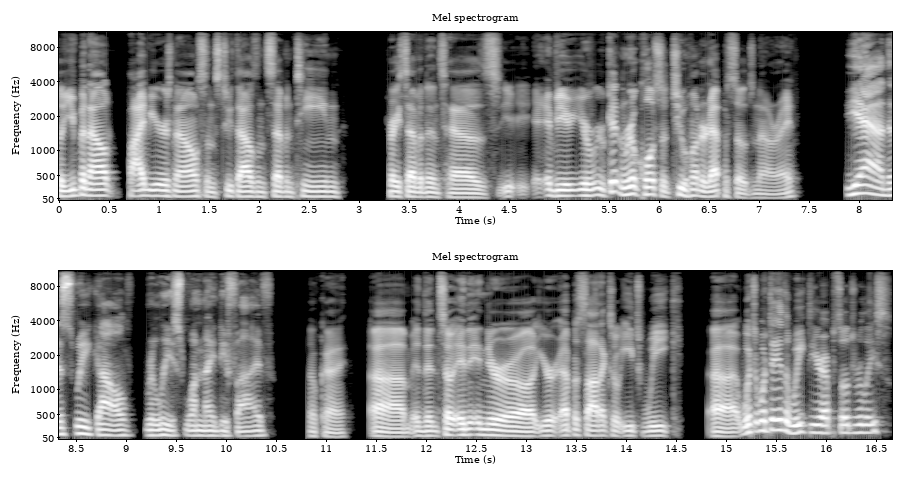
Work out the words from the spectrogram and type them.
So you've been out five years now since 2017. Trace Evidence has if you you're getting real close to 200 episodes now, right? Yeah, this week I'll release 195. Okay. Um, and then so in, in your uh, your episodic, so each week, uh, what what day of the week do your episodes release?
